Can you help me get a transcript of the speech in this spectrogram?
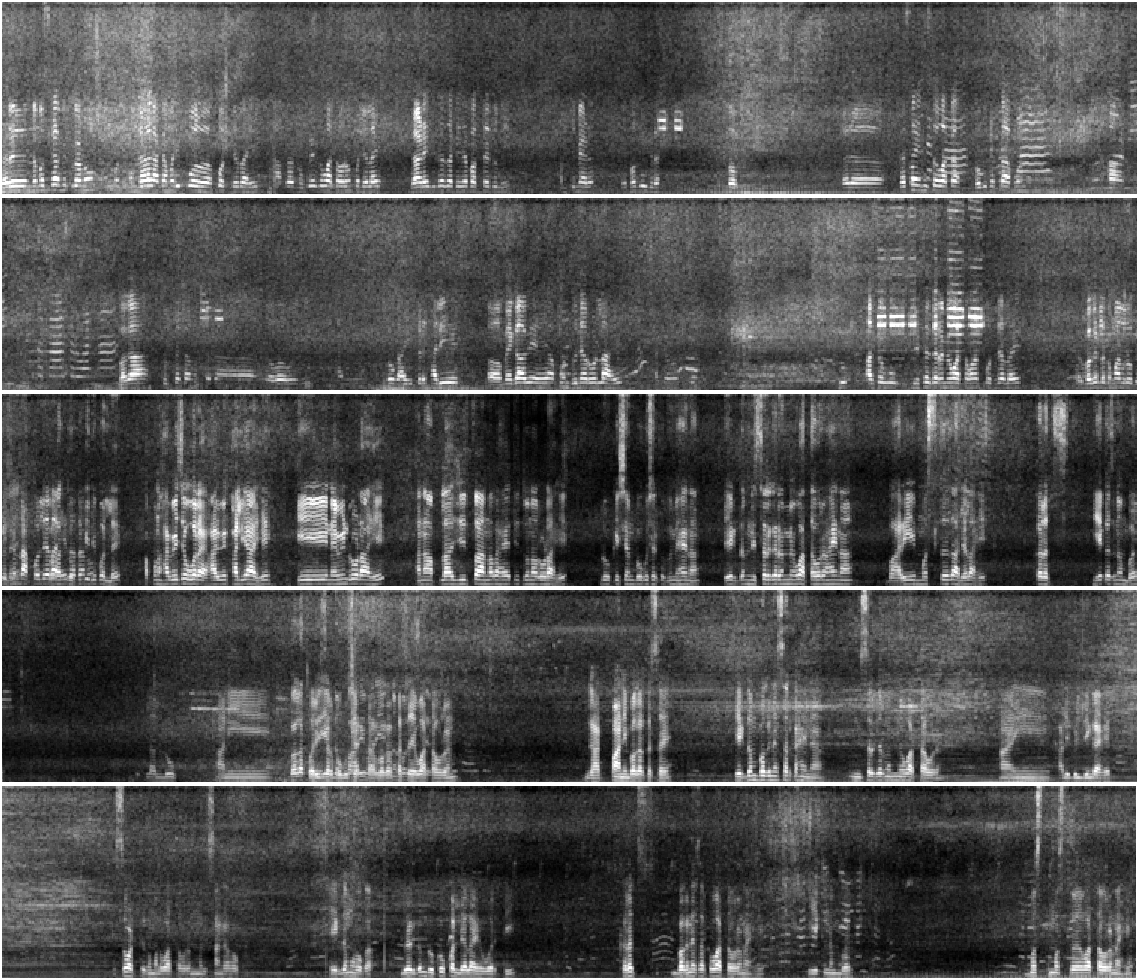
तर नमस्कार मित्रांनो आपण खंडाळा घाटामध्ये पो पोचलेलो आहे. आता धोक्याचं वातावरण पडलेलं आहे. गाड्या तिथं जातीच्या बघताय तुम्ही आमची मॅडम हे बघू इकडं. हो. तर कसं आहे नुसतं आता बघू शकता आपण? हा. बघा पुस्तका पुस्तका आणि लोक आहे इकडे खाली मेगावे आहे आपण जुन्या रोडला आहे. अशा असं उ- निसर्गरम्य वातावरणात पोचलेलो आहे. तर बघितलं तुम्हाला लोकेशन दाखवलेलं आहे धोका दादा. किती पडलंय. आपण हवेच्या वर आहे. हवे खाली आहे. ही नवीन रोड आहे. आणि आपला जी चालणार आहे ती जुना रोड आहे. लोकेशन बघू शकता तुम्ही आहे ना. एकदम निसर्गरम्य वातावरण आहे ना. भारी मस्त झालेलं आहे. खरंच एकच नंबर इथला लोक आणि बघा तुम्ही, परिसर एकदम बघू भारी- शकता. भारी बघा एक नंबर कसं आहे. वातावरण. घाट पाणी बघा कसं आहे. एकदम बघण्यासारखं आहे ना. निसर्गरम्य वातावरण. आणि खाली बिल्डिंग आहेत. कसं वाटतं तुम्हाला वातावरणमध्ये सांगा हो एकदम हो का? जो एकदम धोको पडलेला आहे वरती. खरंच बघण्यासारखं वातावरण आहे. एक नंबर. मस्त मस्त वातावरण आहे.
